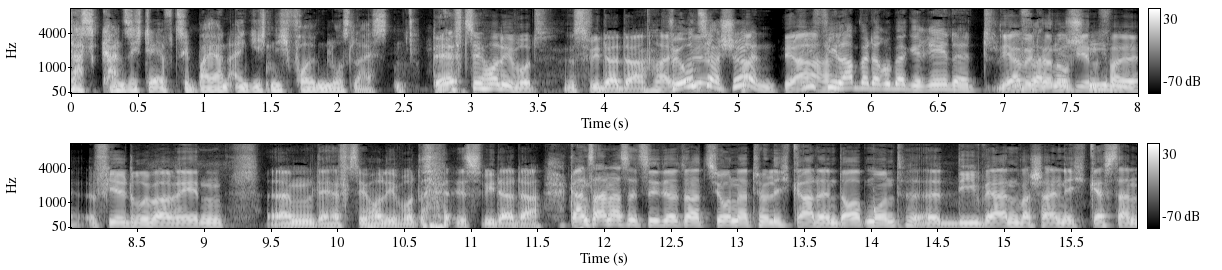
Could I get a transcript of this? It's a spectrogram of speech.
das kann sich der FC Bayern eigentlich nicht folgenlos leisten. Der FC Hollywood ist wieder da. Für uns ja schön. Ja, Wie viel haben wir darüber geredet? Ja, wir können auf jeden Fall viel drüber reden. Ähm, der FC Hollywood ist wieder da. Ganz anders ist die Situation natürlich gerade in Dortmund. Äh, die werden wahrscheinlich gestern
